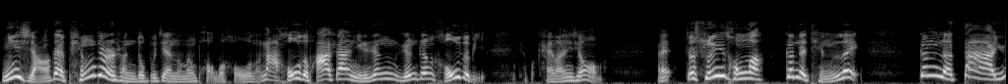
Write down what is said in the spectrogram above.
你想在平地上，你都不见得能跑过猴子。那猴子爬山，你人人跟猴子比，这不开玩笑吗？哎，这随从啊，跟着挺累，跟了大约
